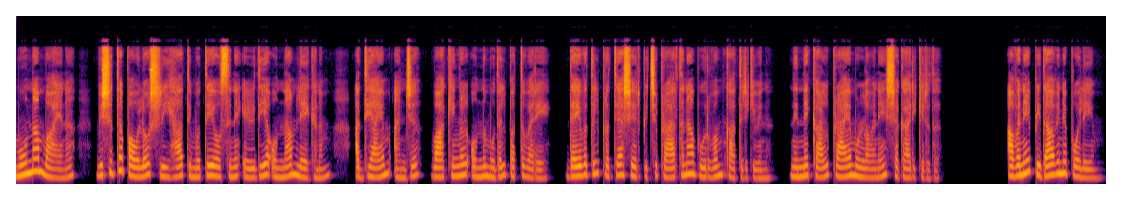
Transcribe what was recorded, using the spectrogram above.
മൂന്നാം വായന വിശുദ്ധ പൗലോ ശ്രീഹ തിമുത്തയോസിന് എഴുതിയ ഒന്നാം ലേഖനം അധ്യായം അഞ്ച് വാക്യങ്ങൾ ഒന്നു മുതൽ പത്ത് വരെ. ദൈവത്തിൽ പ്രത്യാശേർപ്പിച്ച് പ്രാർത്ഥനാപൂർവം കാത്തിരിക്കുവിന് നിന്നെക്കാൾ പ്രായമുള്ളവനെ ശകാരിക്കരുത്. അവനെ പിതാവിനെപ്പോലെയും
